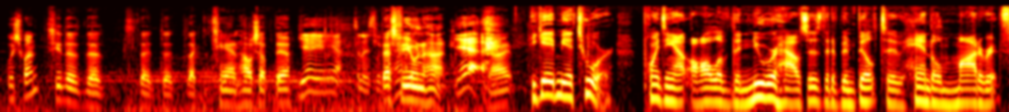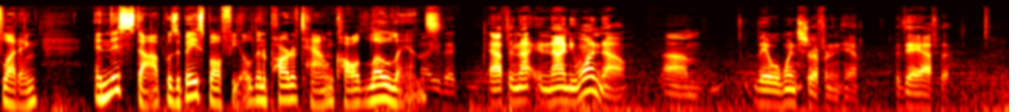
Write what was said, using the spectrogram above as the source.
Which one? See the, the, the, the like the tan house up there? Yeah, yeah, yeah. It's a nice looking Best house. view in Nahant. Yeah. All right. He gave me a tour, pointing out all of the newer houses that have been built to handle moderate flooding. And this stop was a baseball field in a part of town called Lowlands. After '91 now, um, they were windsurfing in here. The day after,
